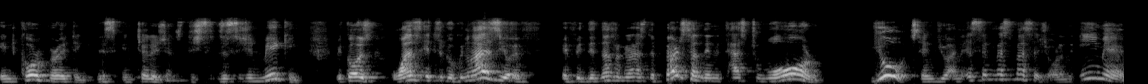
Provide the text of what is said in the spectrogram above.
incorporating this intelligence, this decision making, because once it recognizes you, if if it did not recognize the person, then it has to warn you, send you an SMS message or an email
